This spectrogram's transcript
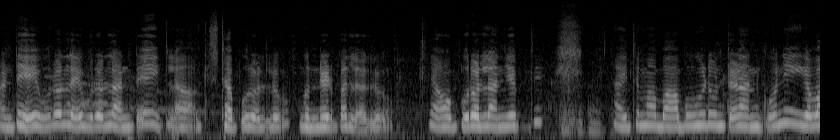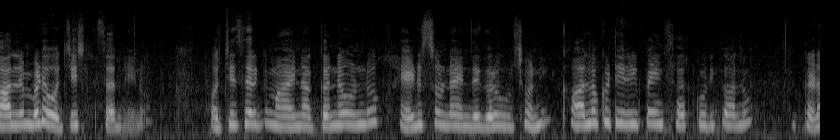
అంటే ఏ ఊరోళ్ళు ఏ ఊరోళ్ళు అంటే ఇట్లా కిష్టాపూరోళ్ళు గుండెడపల్లోళ్ళు యావపూరోళ్ళు అని చెప్తే అయితే మా బాబు కూడా ఉంటాడు అనుకొని ఇక వాళ్ళెంబడే వచ్చేసిన సార్ నేను. వచ్చేసరికి మా ఆయన అక్కడనే ఉండు ఏడుస్తుండే ఆయన దగ్గర కూర్చొని. కాలు ఒకటి ఇరిగిపోయింది సార్ కుడి కాలు. ఇక్కడ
